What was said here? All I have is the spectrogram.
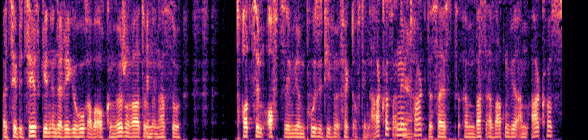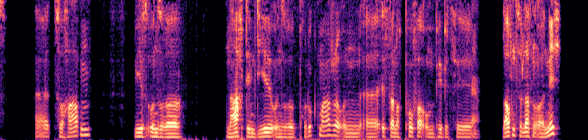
Weil CPCs gehen in der Regel hoch, aber auch Conversion-Rate und Mhm. dann hast du trotzdem oft sehen wir einen positiven Effekt auf den ARKOS an dem Ja. Tag. Das heißt, ähm, was erwarten wir am ARKOS äh, zu haben? Wie ist unsere nach dem Deal unsere Produktmarge und äh, ist da noch Puffer, um PPC Ja. Laufen zu lassen oder nicht?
